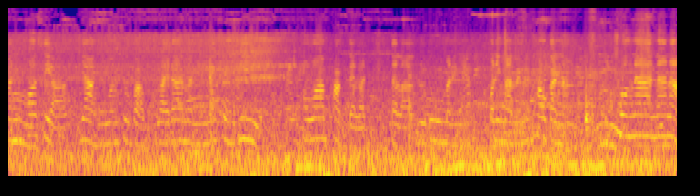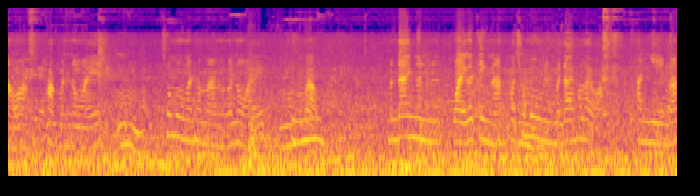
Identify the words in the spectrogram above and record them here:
มันอืม ข้อเสียอย่างหนึ่งมันคือแบบรายได้มันไม่คงที่ เพราะว่าผักแต่ละแต่ละฤดูมันปริมาณมันไม่เท่ากันอะ ช่วงหน้าหน้าหนาวอะผักมันน้อย อืม ชั่วโมงการทำงานมันก็น้อยอืม คือแบบ มันได้เงิน ไวก็จริงนะเพราะชั่วโมงหนึ่งมันได้เท่าไหร่วะพันเยนนะ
